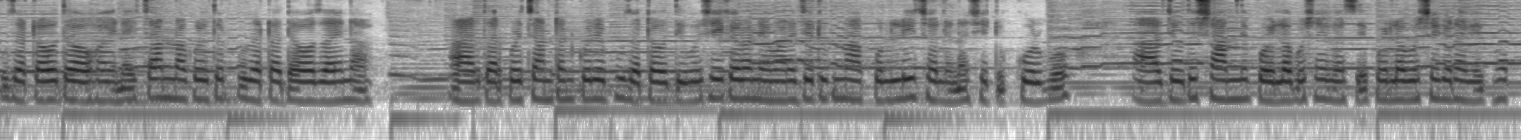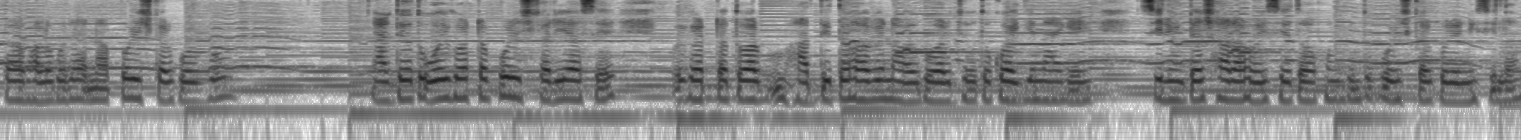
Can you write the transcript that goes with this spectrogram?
পূজাটাও দেওয়া হয় নাই। চান না করে তো পূজাটা দেওয়া যায় না। আর তারপরে চান টান করে পূজাটাও দেবো। সেই কারণে মানে যেটুকু না করলেই চলে না, সেটুকু করব। আর যেহেতু সামনে পয়লা বৈশাখ আছে, পয়লা বৈশাখের আগে ঘরটা ভালো করে না পরিষ্কার করব। আর যেহেতু ওই ঘরটা পরিষ্কারই আছে, ওই ঘরটা তো আর হাত দিতে হবে না, ওই ঘর যেহেতু কয়েকদিন আগেই সিলিংটা সারা হয়েছে, তখন কিন্তু পরিষ্কার করে নিয়েছিলাম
